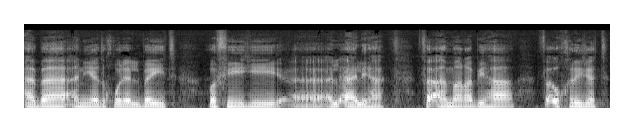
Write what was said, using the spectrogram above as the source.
أبى أن يدخل البيت وفيه آه، الآلهة فأمر بها فأخرجت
